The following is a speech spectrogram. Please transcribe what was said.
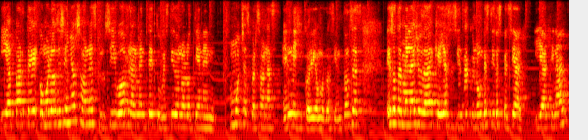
Y aparte, como los diseños son exclusivos, realmente tu vestido no lo tienen muchas personas en México, digámoslo así. Entonces, eso también le ayuda a que ella se sienta con un vestido especial. Y al final,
